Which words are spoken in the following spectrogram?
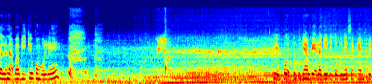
Kalau nak barbecue pun boleh. Okay, boat tu pergi ambil lagi kita punya second trip.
